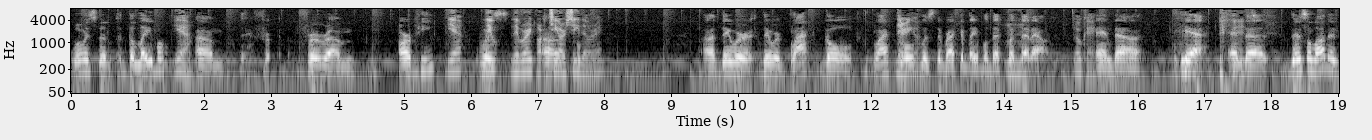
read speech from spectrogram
what was the the label yeah. um, for for um, RP? Yeah. was, they they weren't uh, TRC though, right? Uh, they were they were Black Gold. Black There Gold was the record label that put Mhm. that out, Okay. and uh, yeah, and uh, there's a lot of.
